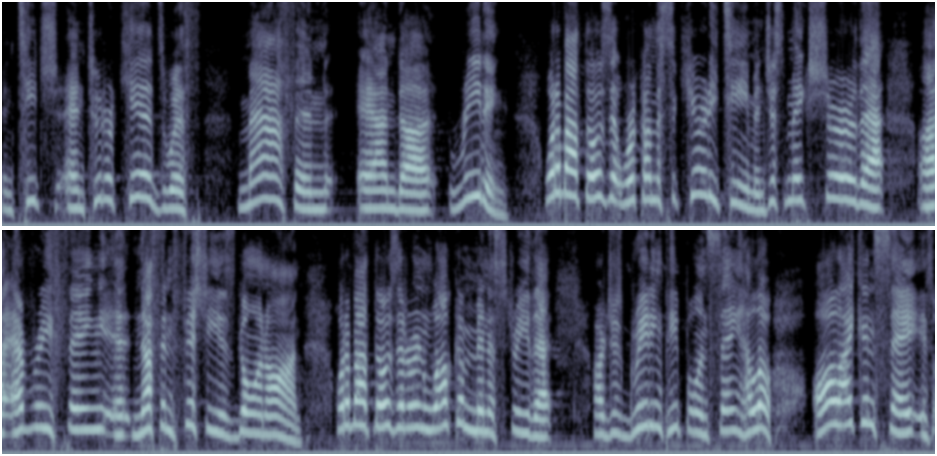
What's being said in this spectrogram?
and teach and tutor kids with math and, and uh, reading? What about those that work on the security team and just make sure that uh, everything, uh, nothing fishy is going on? What about those that are in welcome ministry that are just greeting people and saying hello? All I can say is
